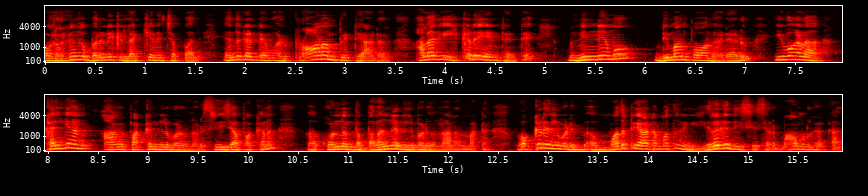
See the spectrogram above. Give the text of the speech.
ఒక రకంగా భరణికి లక్కీ అని చెప్పాలి. ఎందుకంటే వాళ్ళు ప్రాణం పెట్టి ఆడారు. అలాగే ఇక్కడ ఏంటంటే నిన్నేమో డిమాండ్ పవన్ ఆడాడు. ఇవాళ కళ్యాణ్ ఆమె పక్కన నిలబడి ఉన్నాడు. శ్రీజ పక్కన కొండంత బలంగా నిలబడి ఉన్నాడు అనమాట ఒక్కడ నిలబడి మొదటి ఆట మాత్రం ఇరగదీసేసాడు మామూలుగా కాదు.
